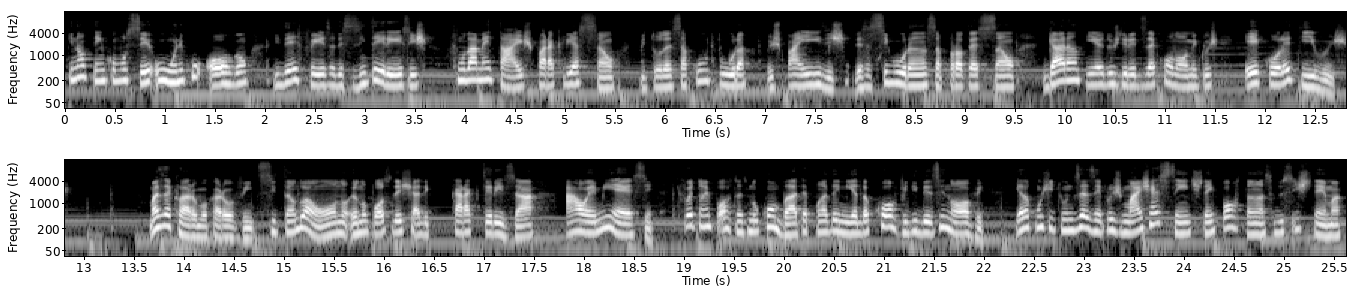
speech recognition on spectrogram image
que não tem como ser o único órgão de defesa desses interesses fundamentais para a criação de toda essa cultura nos países, dessa segurança, proteção, garantia dos direitos econômicos e coletivos. Mas é claro, meu caro ouvinte, citando a ONU, eu não posso deixar de caracterizar a OMS, que foi tão importante no combate à pandemia da Covid-19, e ela constitui um dos exemplos mais recentes da importância do sistema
